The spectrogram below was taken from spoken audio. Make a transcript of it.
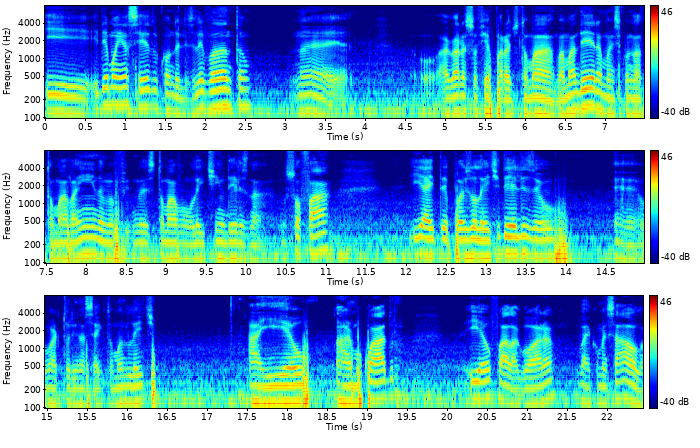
E, e de manhã cedo, quando eles levantam, né? Agora a Sofia parou de tomar mamadeira, mas quando ela tomava ainda, filho, eles tomavam o leitinho deles na, no sofá. E aí depois do leite deles, eu é, o Arthurina segue tomando leite. Aí eu armo o quadro e eu falo, agora vai começar a aula.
